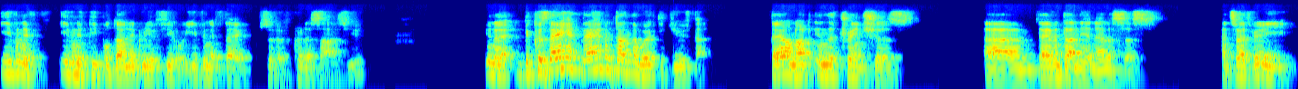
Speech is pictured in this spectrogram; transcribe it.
Even if, even if people don't agree with you, or even if they sort of criticize you, you know, because they, they haven't done the work that you've done. They are not in the trenches. Um, they haven't done the analysis. And so it's very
